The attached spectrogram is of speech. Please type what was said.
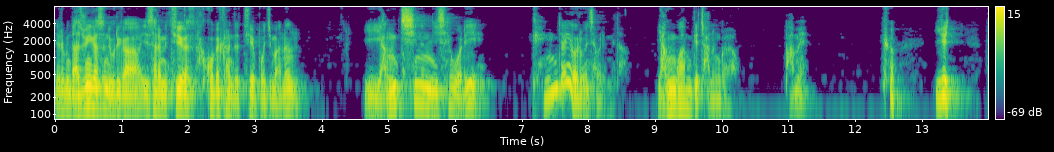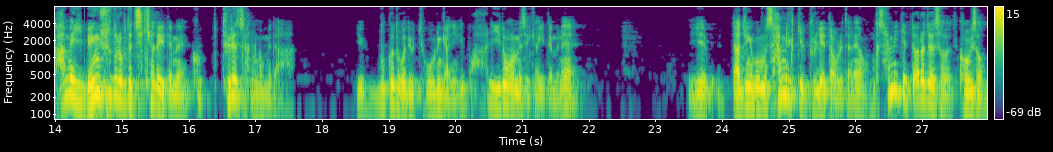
여러분 나중에 가서 우리가 이 사람이 뒤에 가서 다 고백하는데 뒤에 보지만은 이 양치는 이 세월이 굉장히 어려운 세월입니다. 양과 함께 자는 거예요. 밤에. 이게 밤에 이 맹수들로부터 지켜야 되기 때문에 그 들에서 자는 겁니다. 묶어도 어디 오는 게 아니고 빨리 이동하면서 이렇게 하기 때문에 이게 나중에 보면 3일길 분리했다고 그러잖아요. 그러니까 3일길 떨어져서 거기서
